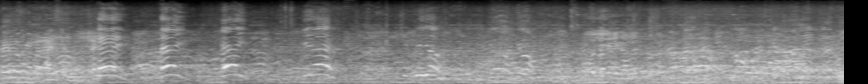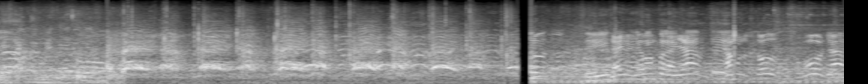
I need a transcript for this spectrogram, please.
¡Ey! ¡Ey! ¡Ey! ¡Miren! ¡Chiquillo! ¡Yo, yo! Sí. Jairo, ya van para allá. Vámonos todos, por favor, ya.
